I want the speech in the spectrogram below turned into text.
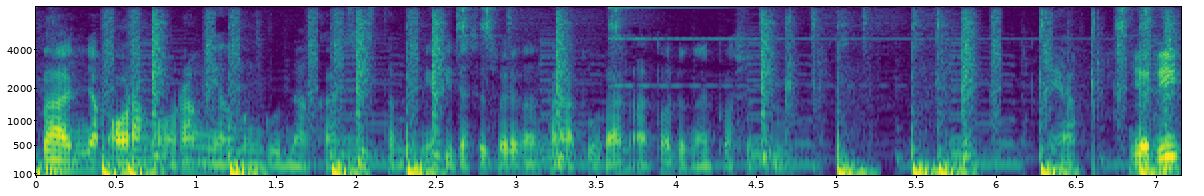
banyak orang-orang yang menggunakan sistem ini tidak sesuai dengan peraturan atau dengan prosedur. Ya, jadi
